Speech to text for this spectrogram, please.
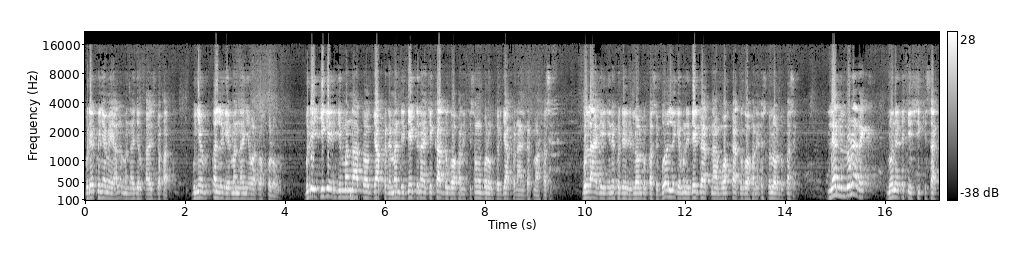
bu dee ku ñemee yàlla mën naa jël xaalis joxaat ko bu ñëw ëllëgee mën naa ñëwaat wax ko loolu bu dee jigéen ji mën naa toog jàpp ne man di dégg naa ci kàddu goo xam ne ci sama borom kër jàpp naa ne daf maa fase bu laajee ñu ne ko déedéet loolu du passé bu ëllëgee mu ne déggaat naa mu wax kàddu goo xam ne est-ce que loolu du passé lenn lu ne rek lu ne da cee sikki sàkk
